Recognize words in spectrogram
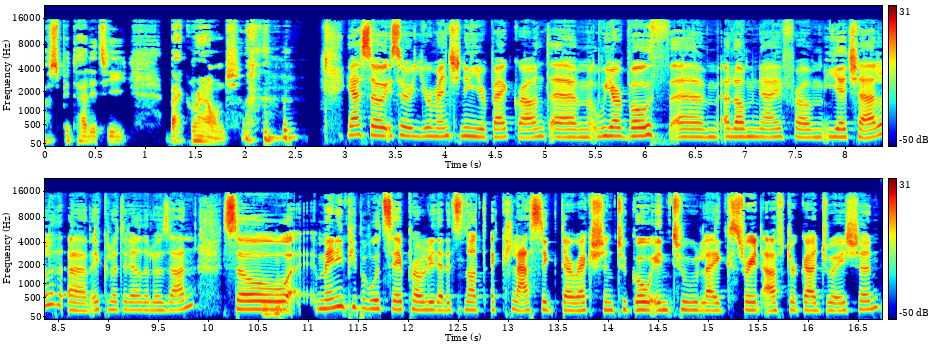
hospitality background. mm-hmm. Yeah, so so you're mentioning your background. Um, we are both um, alumni from EHL, uh, École Hôtelière de Lausanne. So mm-hmm. many people would say probably that it's not a classic direction to go into, like straight after graduation,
